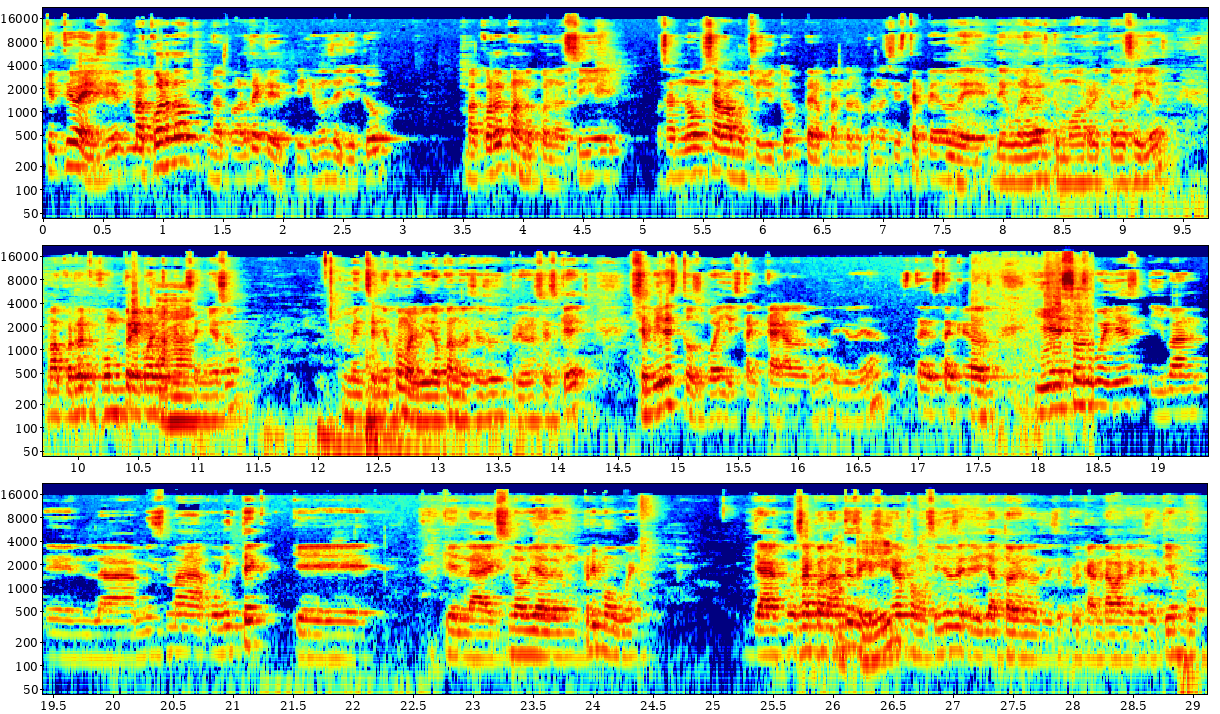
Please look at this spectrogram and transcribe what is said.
¿qué, te iba a decir? Me acuerdo, me acuerdo que dijimos de YouTube. Me acuerdo cuando conocí, o sea, no usaba mucho YouTube, pero cuando lo conocí este pedo de, de Wherever Tomorrow y todos ellos, me acuerdo que fue un primo el que me enseñó eso me enseñó como el video cuando hacía sus primeros sketches. Se mira estos güeyes, están cagados, ¿no? Y yo de, ah, están, están cagados. Y esos güeyes iban en la misma Unitec que, que la exnovia de un primo, güey. Ya, o sea, cuando, antes de que se hicieran famosillos, ella todavía nos dice porque andaban en ese tiempo.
